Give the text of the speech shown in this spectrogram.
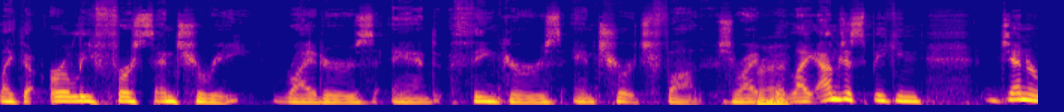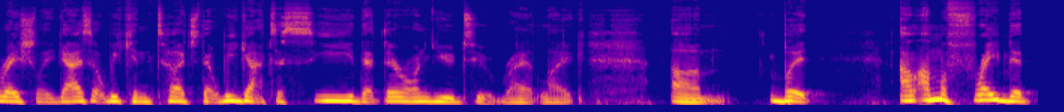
like the early first century writers and thinkers and church fathers, right? Right. But like I'm just speaking generationally, guys that we can touch, that we got to see, that they're on YouTube, right? Like, um, but I'm afraid that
